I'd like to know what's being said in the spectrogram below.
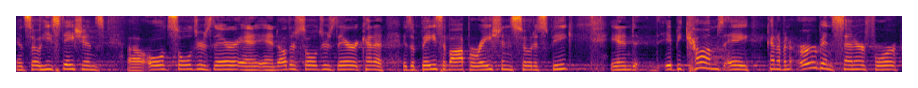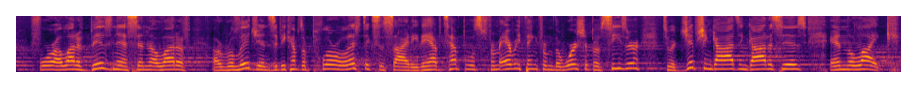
And so he stations uh, old soldiers there and, and other soldiers there. It kind of is a base of operations, so to speak. And it becomes a kind of an urban center for, for a lot of business and a lot of uh, religions. It becomes a pluralistic society. They have temples from everything from the worship of Caesar to Egyptian gods and goddesses and the like.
